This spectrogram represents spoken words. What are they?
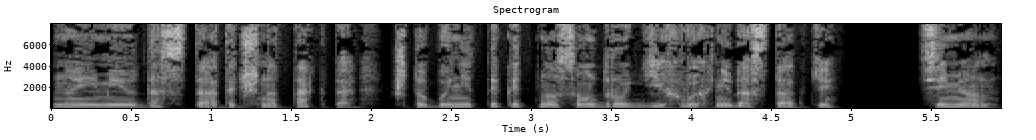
Но имею достаточно такта, чтобы не тыкать носом других в их недостатки. Семен,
